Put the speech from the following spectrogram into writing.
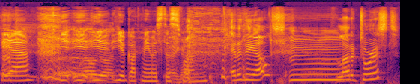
Yeah, you, you, you, you got me with this one. Anything else? Mm, A lot of tourists.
